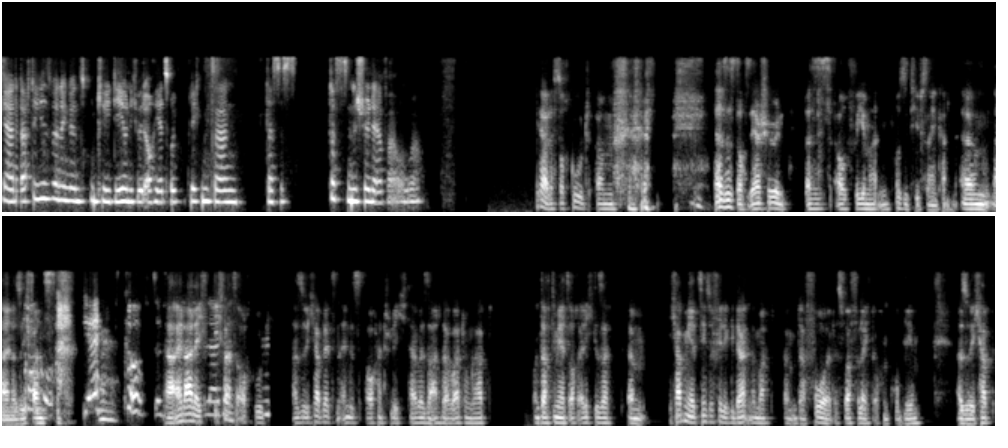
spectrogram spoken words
ja, dachte ich, es wäre eine ganz gute Idee und ich würde auch jetzt rückblickend sagen, dass es, dass es eine schöne Erfahrung war. Ja, das ist doch gut. Ähm, das ist doch sehr schön, dass es auch für jemanden positiv sein kann. Ähm, nein, also ich oh, fand's. Ja, nein, nein, ich, ich fand's auch gut. Also ich habe letzten Endes auch natürlich teilweise andere Erwartungen gehabt und dachte mir jetzt auch ehrlich gesagt, ähm, ich habe mir jetzt nicht so viele Gedanken gemacht ähm, davor. Das war vielleicht auch ein Problem. Also ich habe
